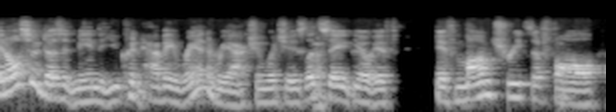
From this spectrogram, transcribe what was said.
It also doesn't mean that you couldn't have a random reaction, which is let's say, you know, if if mom treats a fall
